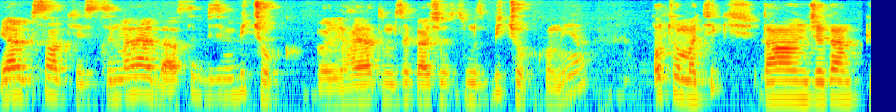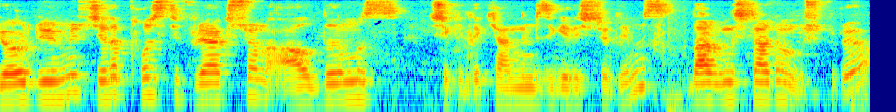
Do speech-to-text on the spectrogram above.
Yargısal kestirmeler de aslında bizim birçok böyle hayatımıza karşılaştığımız birçok konuya otomatik daha önceden gördüğümüz ya da pozitif reaksiyon aldığımız şekilde kendimizi geliştirdiğimiz davranışlardan oluşturuyor.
